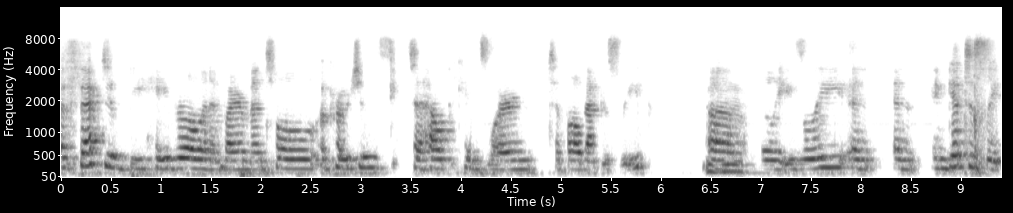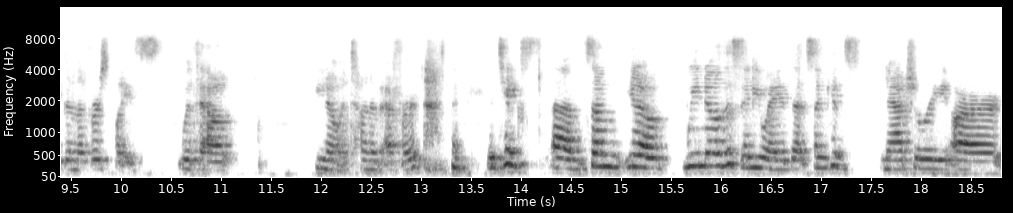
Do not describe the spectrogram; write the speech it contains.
effective behavioral and environmental approaches to help kids learn to fall back asleep um, mm-hmm. really easily and and and get to sleep in the first place without you know a ton of effort it takes um, some you know we know this anyway that some kids naturally are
